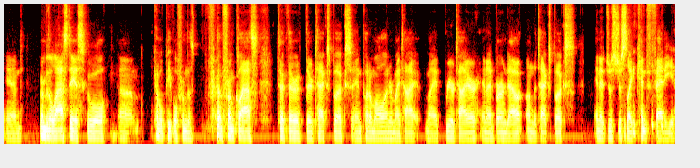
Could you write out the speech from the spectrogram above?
And remember the last day of school, um, a couple people from the from, class took their their textbooks and put them all under my tire, my rear tire, and I burned out on the textbooks. And it was just like confetti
